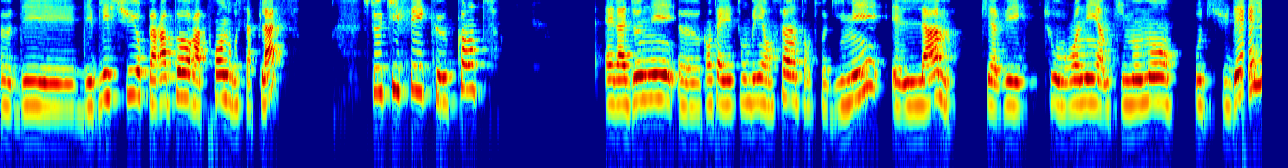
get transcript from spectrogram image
des, des blessures par rapport à prendre sa place, ce qui fait que quand elle a donné, euh, quand elle est tombée enceinte, entre guillemets, l'âme qui avait tourné un petit moment au-dessus d'elle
